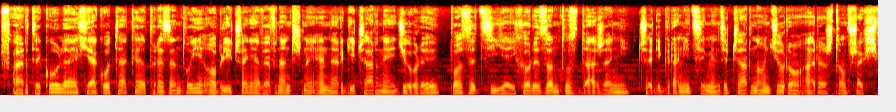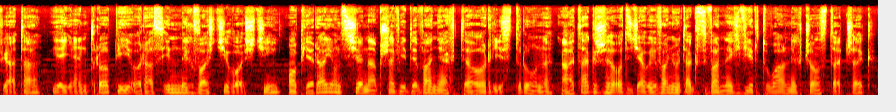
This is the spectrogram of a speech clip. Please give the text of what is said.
W artykule Hyakutake prezentuje obliczenia wewnętrznej energii czarnej dziury, pozycji jej horyzontu zdarzeń, czyli granicy między czarną dziurą a resztą wszechświata, jej entropii oraz innych właściwości, opierając się na przewidywaniach teorii strun, a także oddziaływaniu tzw. Tak wirtualnych cząsteczek,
